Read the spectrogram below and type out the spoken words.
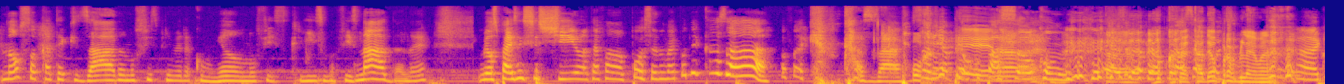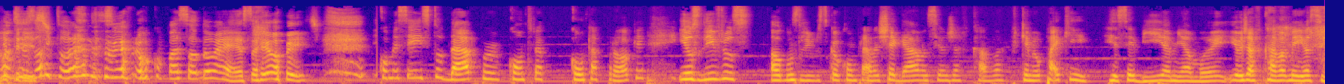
não sou catequizada, não fiz primeira comunhão, não fiz crisma, não fiz nada, né? Meus pais insistiam, até falavam, pô, você não vai poder casar. Eu falei, quero casar. Porra. Minha preocupação com. essa minha preocupação Cadê o com- problema? que com triste. 18 anos, minha preocupação não é essa, realmente. Comecei a estudar por conta, conta própria. E os livros, alguns livros que eu comprava chegavam, assim, eu já ficava. Porque meu pai que recebia, minha mãe, e eu já ficava meio assim,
